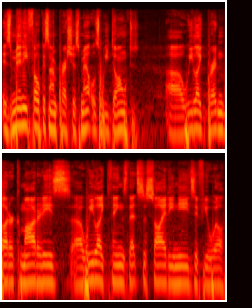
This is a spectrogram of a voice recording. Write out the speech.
is many focus on precious metals. We don't. Uh, we like bread and butter commodities. Uh, we like things that society needs, if you will.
